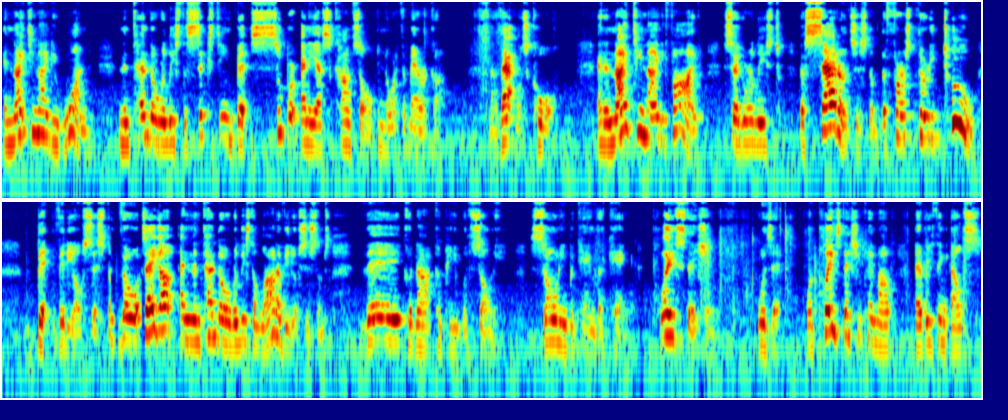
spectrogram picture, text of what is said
In 1991, Nintendo released the 16-bit Super NES console in North America. Now that was cool. And in 1995, Sega released the Saturn system, the first 32-bit video system. Though Sega and Nintendo released a lot of video systems, they could not compete with Sony. Sony became the king. PlayStation was it. When PlayStation came out, everything else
